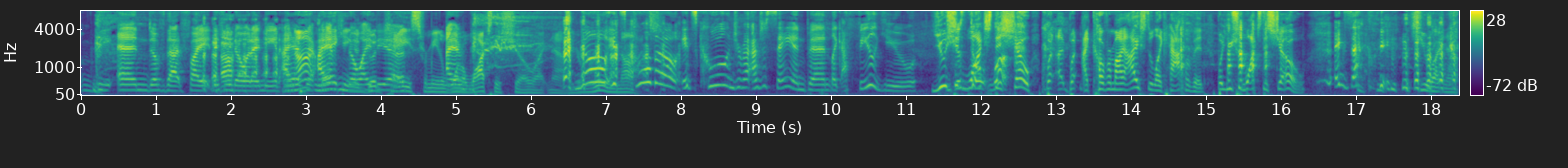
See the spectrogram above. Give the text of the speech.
the end of that fight, if you know what I mean. I You're have, not I have making no a good idea. case for me to want am- to watch this show right now. You're No, really it's not. cool though. It's cool and dramatic. I'm just saying, Ben. Like I feel you. You should Just watch don't this look. show, but I, but I cover my eyes through like half of it. But you should watch this show. Exactly. It's you right now.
